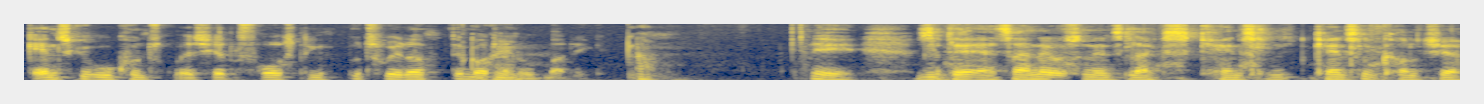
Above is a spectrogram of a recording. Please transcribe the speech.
ganske ukontroversiel forskning på Twitter. Det måtte okay. han åbenbart ikke. No. Øh, så det, altså, han er jo sådan en slags cancel, cancel culture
